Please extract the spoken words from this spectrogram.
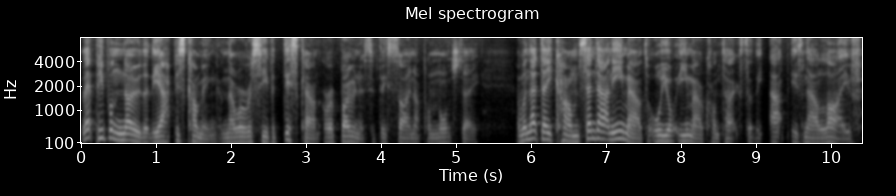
Let people know that the app is coming and they will receive a discount or a bonus if they sign up on launch day. And when that day comes, send out an email to all your email contacts that the app is now live.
